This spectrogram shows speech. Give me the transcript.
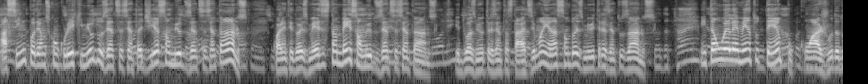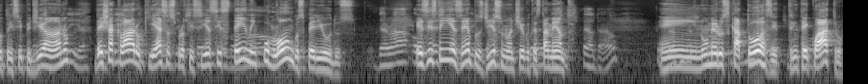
Assim, podemos concluir que 1260 dias são 1260 anos, 42 meses também são 1260 anos, e 2300 tardes e manhãs são 2.300 anos. Então, o elemento tempo, com a ajuda do princípio de ano, deixa claro que essas profecias se estendem por longos períodos. Existem exemplos disso no Antigo Testamento. Em Números 14, 34,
